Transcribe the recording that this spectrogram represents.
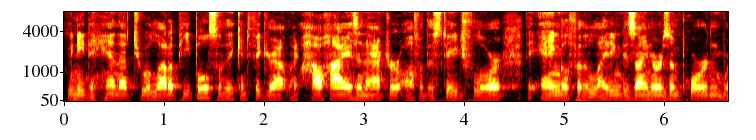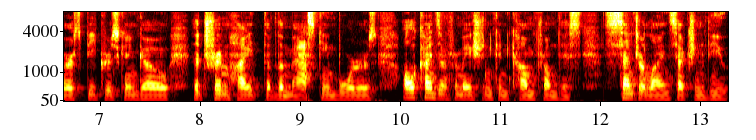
We need to hand that to a lot of people so they can figure out like how high is an actor off of the stage floor. The angle for the lighting designer is important, where speakers can go, the trim height of the masking borders. All kinds of information can come from this centerline section view.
